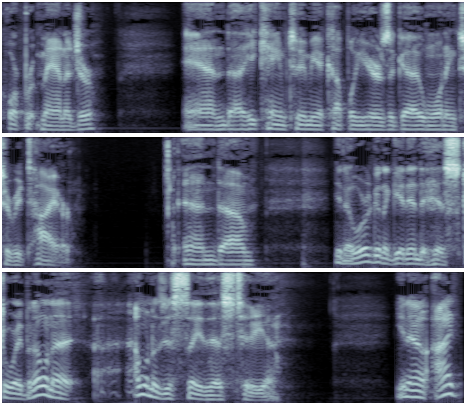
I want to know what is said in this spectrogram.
corporate manager and uh, he came to me a couple years ago wanting to retire. And um, you know, we're going to get into his story, but I want to I want to just say this to you. You know, I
